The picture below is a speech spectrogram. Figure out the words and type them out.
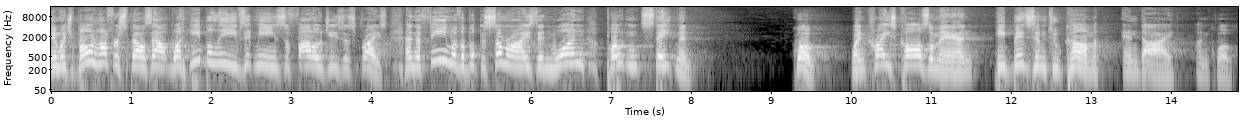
in which Bonhoeffer spells out what he believes it means to follow Jesus Christ. And the theme of the book is summarized in one potent statement. Quote, when Christ calls a man, he bids him to come and die, unquote.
